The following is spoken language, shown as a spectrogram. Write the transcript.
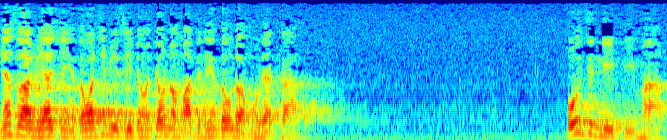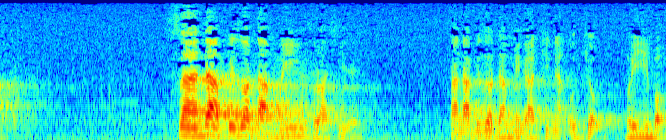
မြတ်စွာဘုရားရှင်သဝတိပိစီတော်ကျောင်းတော်မှာတည်င်းသုံးတော်မူတဲ့အခါဩဇနီပြီမှာစန္ဒပိသောတာမင်းဆိုတာရှိတယ်စန္ဒပိသောတာမင်းကထိနအုပ်ချုပ်ဘယင်ပေါ့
